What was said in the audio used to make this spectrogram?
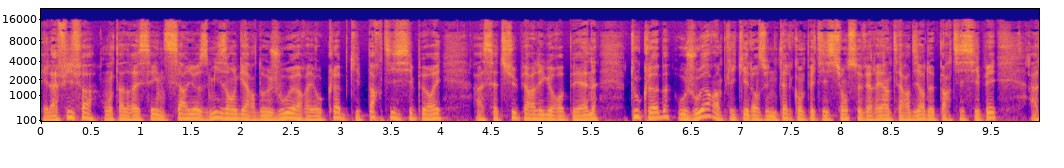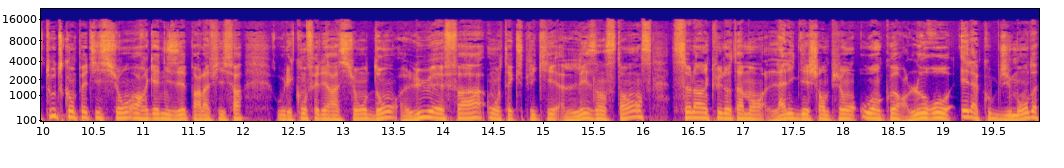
et la FIFA ont adressé une sérieuse mise en garde aux joueurs et aux clubs qui participeraient à cette Super Ligue européenne. Tout club ou joueur impliqué dans une telle compétition se verrait interdire de participer à toute compétition organisée par la FIFA ou les confédérations dont l'UEFA ont expliqué les instances. Cela inclut notamment la Ligue des Champions ou encore l'Euro et la Coupe du Monde.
